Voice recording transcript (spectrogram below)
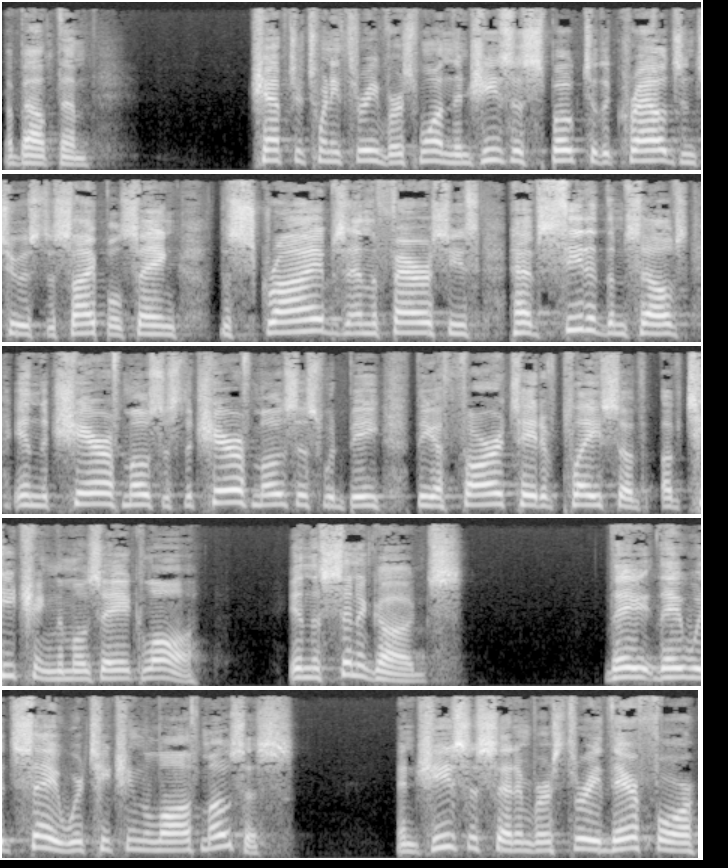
about them. Chapter 23, verse 1 Then Jesus spoke to the crowds and to his disciples, saying, The scribes and the Pharisees have seated themselves in the chair of Moses. The chair of Moses would be the authoritative place of, of teaching the Mosaic law. In the synagogues, they, they would say, We're teaching the law of Moses. And Jesus said in verse 3, Therefore,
